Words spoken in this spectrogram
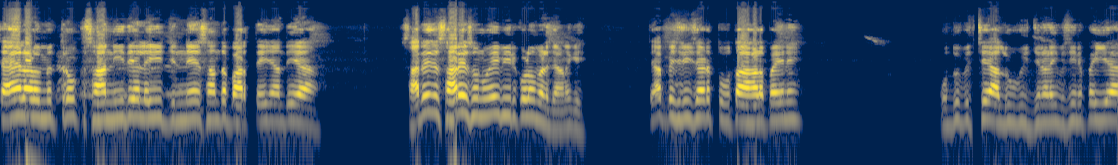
ਤੈ ਲਾ ਲਓ ਮਿੱਤਰੋ, ਕਿਸਾਨੀ ਦੇ ਲਈ ਜਿੰਨੇ ਸੰਦ ਵਰਤੇ ਜਾਂਦੇ ਆ, ਸਾਰੇ ਦੇ ਸਾਰੇ ਤੁਹਾਨੂੰ ਇਹ ਵੀਰ ਕੋਲੋਂ ਮਿਲ ਜਾਣਗੇ। ਤੇ ਆ ਪਿਛਲੀ ਸਾਈਡ ਤੋਤਾ ਹਲ ਪਏ ਨੇ। ਉਦੋਂ ਪਿੱਛੇ ਆਲੂ ਬੀਜਣ ਵਾਲੀ ਮਸ਼ੀਨ ਪਈ ਆ,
